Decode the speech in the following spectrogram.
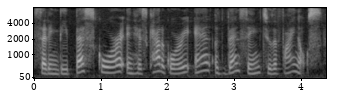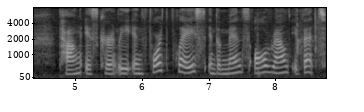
setting the best score in his category and advancing to the finals. Tang is currently in fourth place in the men's all round event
